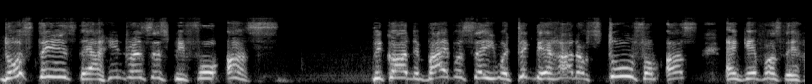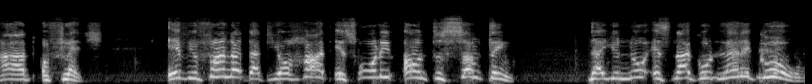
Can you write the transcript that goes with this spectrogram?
Those things, they are hindrances before us. Because the Bible says he will take the heart of stone from us and give us the heart of flesh. If you find out that your heart is holding on to something that you know is not good, let it go.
